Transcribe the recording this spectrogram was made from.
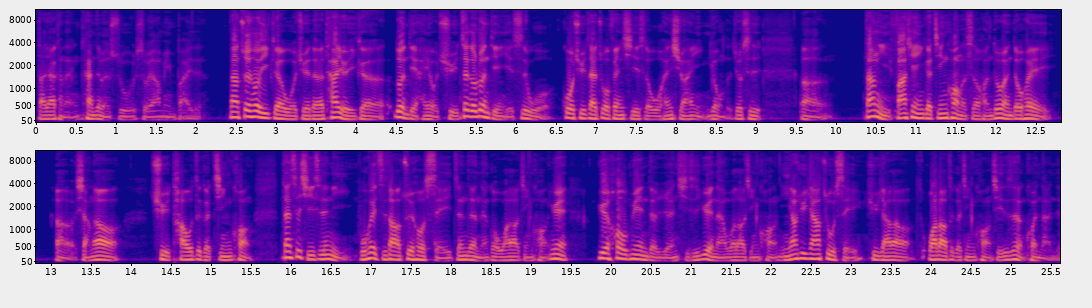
大家可能看这本书所要明白的。那最后一个，我觉得他有一个论点很有趣，这个论点也是我过去在做分析的时候，我很喜欢引用的，就是呃，当你发现一个金矿的时候，很多人都会呃想到去掏这个金矿，但是其实你不会知道最后谁真的能够挖到金矿，因为越后面的人其实越难挖到金矿，你要去压住谁去压到挖到这个金矿，其实是很困难的。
